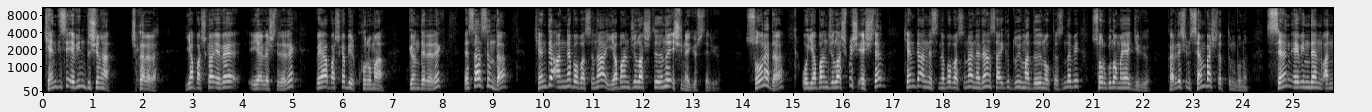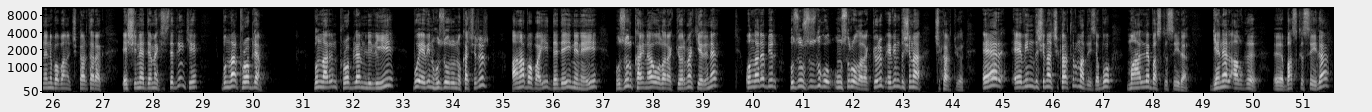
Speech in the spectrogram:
kendisi evin dışına çıkararak ya başka eve yerleştirerek veya başka bir kuruma göndererek esasında kendi anne babasına yabancılaştığını eşine gösteriyor. Sonra da o yabancılaşmış eşten kendi annesine babasına neden saygı duymadığı noktasında bir sorgulamaya giriyor. Kardeşim sen başlattın bunu. Sen evinden anneni babanı çıkartarak eşine demek istedin ki bunlar problem. Bunların problemliliği bu evin huzurunu kaçırır. Ana babayı, dedeyi, neneyi huzur kaynağı olarak görmek yerine onları bir huzursuzluk unsuru olarak görüp evin dışına çıkartıyor. Eğer evin dışına çıkartılmadıysa bu mahalle baskısıyla, genel algı e, baskısıyla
